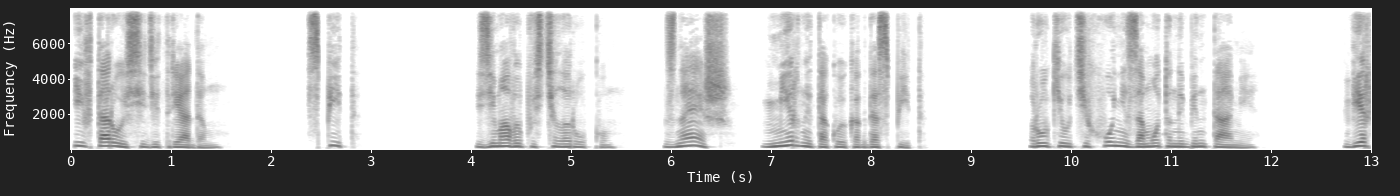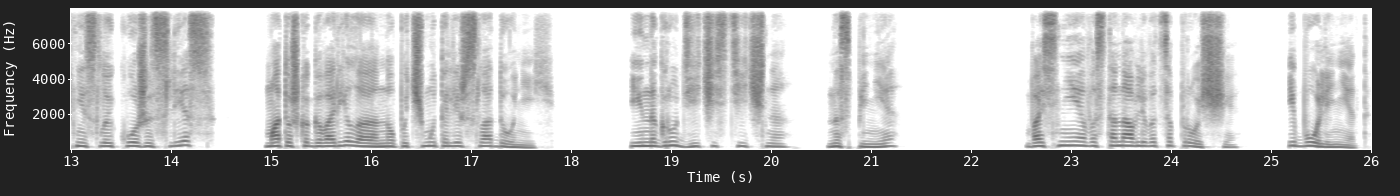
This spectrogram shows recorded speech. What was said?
И второй сидит рядом. Спит. Зима выпустила руку. Знаешь, Мирный такой, когда спит. Руки у Тихони замотаны бинтами. Верхний слой кожи слез, матушка говорила, но почему-то лишь с ладоней. И на груди частично, на спине. Во сне восстанавливаться проще, и боли нет.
